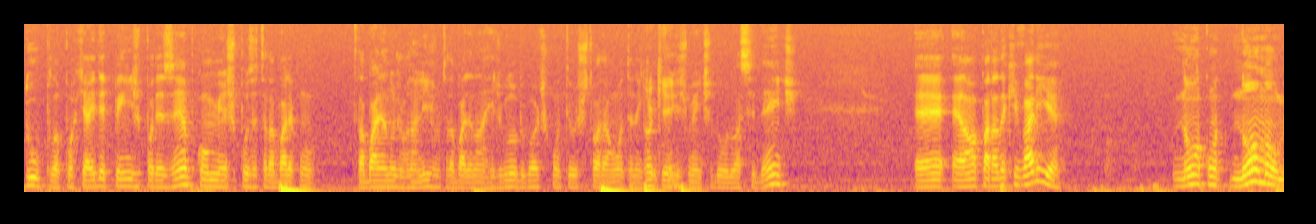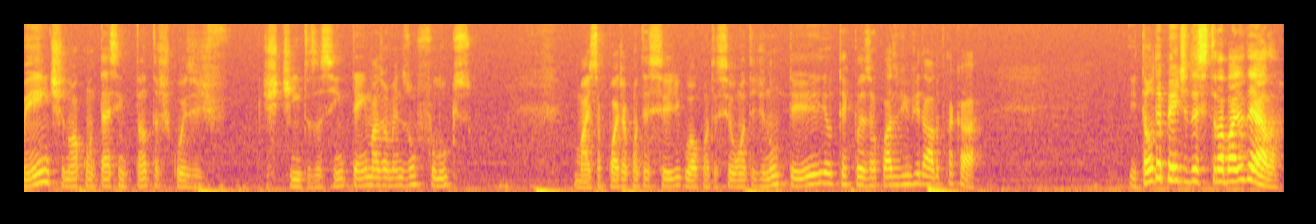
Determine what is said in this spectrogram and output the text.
dupla, porque aí depende, por exemplo, como minha esposa trabalha com trabalha no jornalismo, trabalha na Rede Globo, igual eu te contei a história ontem, né, que Ok. infelizmente do, do acidente, é, é uma parada que varia. Não, normalmente não acontecem tantas coisas distintas assim, tem mais ou menos um fluxo. Mas pode acontecer igual aconteceu ontem de não ter e eu ter que, por exemplo, quase vir virado pra cá. Então depende desse trabalho dela.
